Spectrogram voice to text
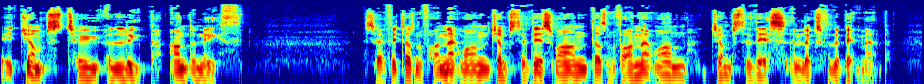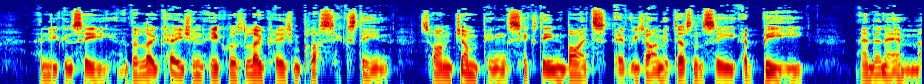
it jumps to a loop underneath. So if it doesn't find that one, jumps to this one, doesn't find that one, jumps to this and looks for the bitmap. And you can see the location equals location plus 16 so I'm jumping 16 bytes every time. It doesn't see a B and an M.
